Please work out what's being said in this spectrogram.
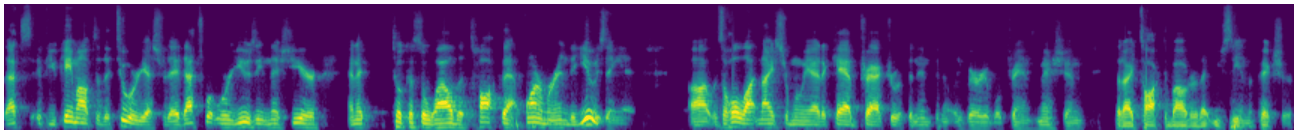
That's if you came out to the tour yesterday, that's what we're using this year. And it took us a while to talk that farmer into using it. Uh, it was a whole lot nicer when we had a cab tractor with an infinitely variable transmission that I talked about or that you see in the picture.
